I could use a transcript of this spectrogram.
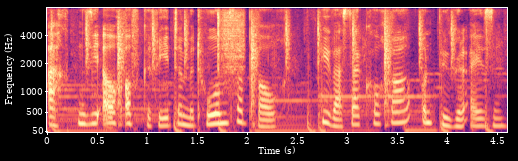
Achten Sie auch auf Geräte mit hohem Verbrauch, wie Wasserkocher und Bügeleisen.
